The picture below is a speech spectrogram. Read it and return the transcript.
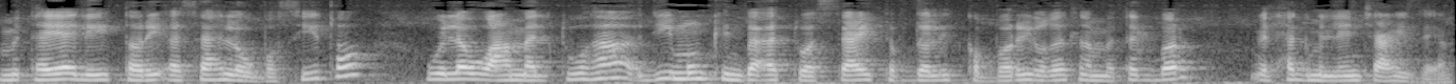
متهيألي طريقة سهلة وبسيطة ولو عملتوها دي ممكن بقى توسعي تفضلي تكبري لغاية لما تكبر الحجم اللي انت عايزاه.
